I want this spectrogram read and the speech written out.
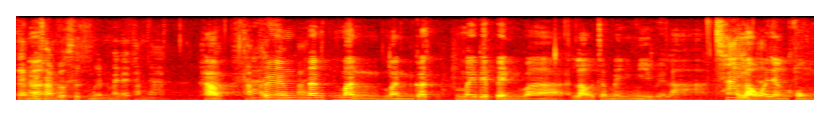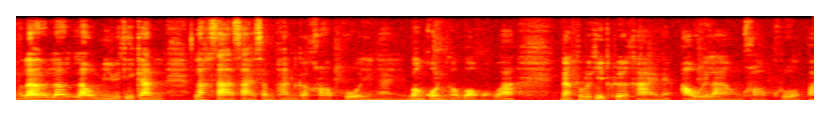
แต่มีความรู้สึกเหมือนไม่ได้ทำงานครับทำไปเพราะฉะนั้นเที่ยวไปนั่นมันมันก็ไม่ได้เป็นว่าเราจะไม่มีเวลาใช่เราก็ยังคงแล้วแล้วเรามีวิธีการรักษาสายสัมพันธ์กับครอบครัวยังไง บางคนเขาบอกบอกว่านักธุรกิจเครือข่ายเนี่ยเอาเวลาของครอบครัวไป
